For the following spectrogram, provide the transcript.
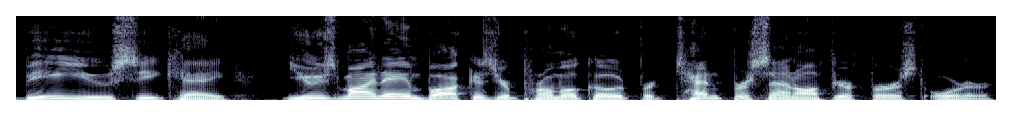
B-U-C-K. Use my name, Buck, as your promo code for 10% off your first order.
